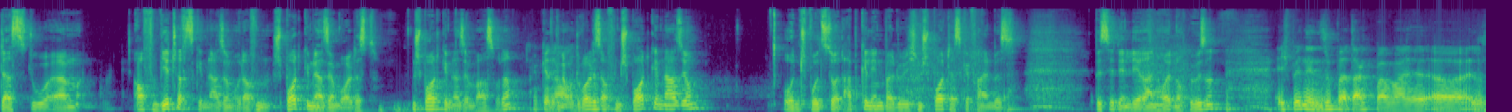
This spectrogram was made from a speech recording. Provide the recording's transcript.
dass du ähm, auf ein Wirtschaftsgymnasium oder auf ein Sportgymnasium wolltest. Ein Sportgymnasium war es, oder? Genau. genau. Du wolltest auf ein Sportgymnasium und wurdest dort abgelehnt, weil du durch einen Sporttest gefallen bist. Bist du den Lehrern heute noch böse? Ich bin ihnen super dankbar, weil äh,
